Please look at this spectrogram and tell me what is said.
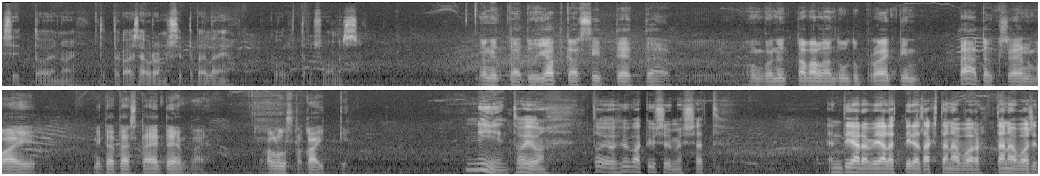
sitten toi noin. Totta kai seurannut sitten pelejä kouluttelu Suomessa. No nyt täytyy jatkaa sitten, että onko nyt tavallaan tultu projektin päätökseen vai mitä tästä eteenpäin? Alusta kaikki. Niin, toi on, toi on hyvä kysymys. Että en tiedä vielä, että pidetäänkö tänä, vuor- tänä vuosi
